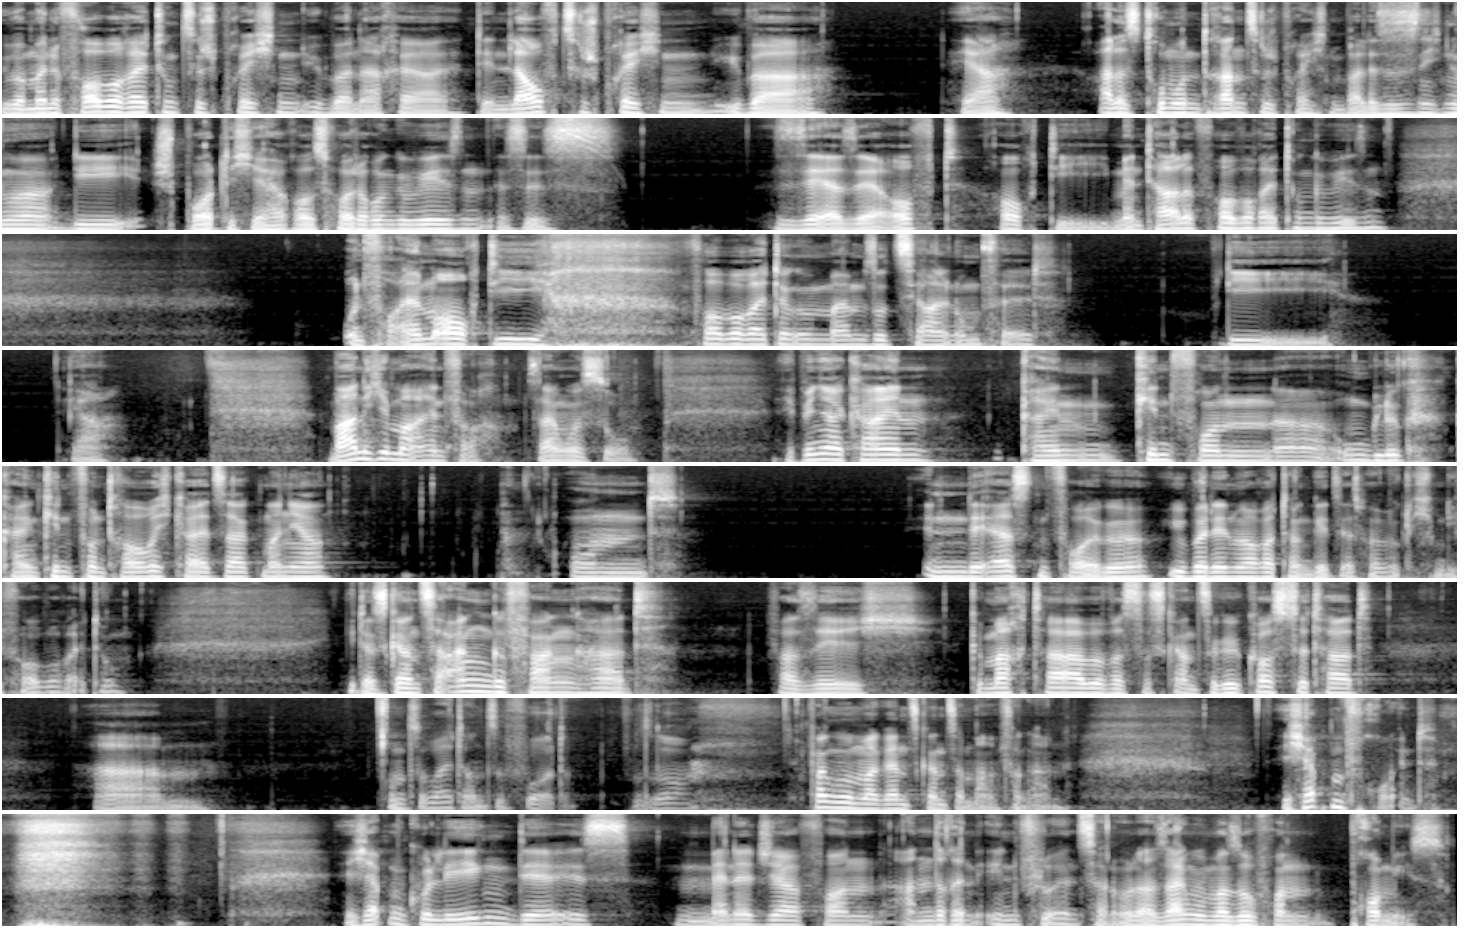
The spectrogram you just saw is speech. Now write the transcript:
über meine Vorbereitung zu sprechen, über nachher den Lauf zu sprechen, über ja, alles drum und dran zu sprechen, weil es ist nicht nur die sportliche Herausforderung gewesen, es ist sehr, sehr oft auch die mentale Vorbereitung gewesen. Und vor allem auch die Vorbereitung in meinem sozialen Umfeld. Die, ja, war nicht immer einfach, sagen wir es so. Ich bin ja kein, kein Kind von äh, Unglück, kein Kind von Traurigkeit, sagt man ja. Und in der ersten Folge über den Marathon geht es erstmal wirklich um die Vorbereitung. Wie das Ganze angefangen hat, was ich gemacht habe, was das Ganze gekostet hat ähm, und so weiter und so fort. So, fangen wir mal ganz, ganz am Anfang an. Ich habe einen Freund. Ich habe einen Kollegen, der ist Manager von anderen Influencern oder sagen wir mal so von Promis.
